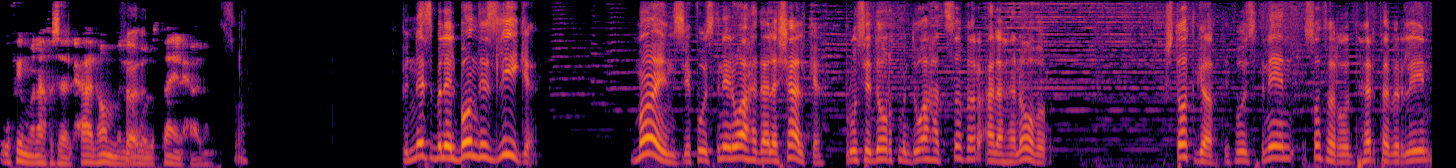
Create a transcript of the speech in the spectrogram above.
وفي منافسة لحالهم من. الأول والثاني لحالهم صح. بالنسبة للبوندزليجا ماينز يفوز 2-1 على شالكة، بروسيا دورتموند 1-0 على هانوفر. شتوتغارت يفوز 2-0 ضد هرتا برلين.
